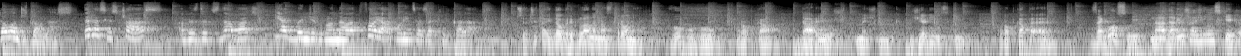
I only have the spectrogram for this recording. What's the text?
Dołącz do nas. teraz jest czas, aby zdecydować, jak będzie wyglądała Twoja okolica za kilka lat. przeczytaj dobry plan na stronie www.dariusz-zieliński.pl Zagłosuj na Dariusza Zielińskiego.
